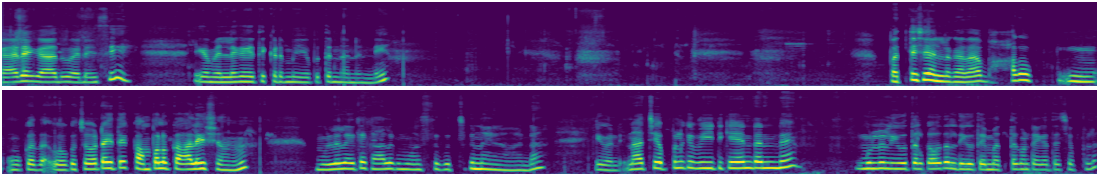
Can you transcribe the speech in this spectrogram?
కానే కాదు అనేసి ఇక మెల్లగా అయితే ఇక్కడ మేపుతున్నానండి. పత్తి చేనులు కదా బాగా ఒక ఒక చోట అయితే కంపలు కాలేశాను. ముళ్ళలు అయితే కాలుకు మోస్తూ గుచ్చుకున్నాయి అనమాట ఇవ్వండి నా చెప్పులకి వీటికి ఏంటంటే ముళ్ళులు యువతల కవతలు దిగుతాయి మెత్తగా ఉంటాయి కదా చెప్పులు.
